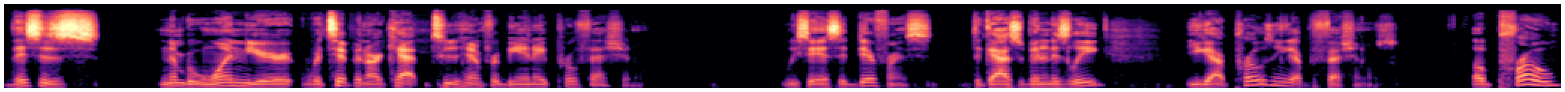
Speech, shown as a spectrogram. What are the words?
This is number one, you're we're tipping our cap to him for being a professional. We say it's a difference. The guys who've been in this league, you got pros and you got professionals. A pro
